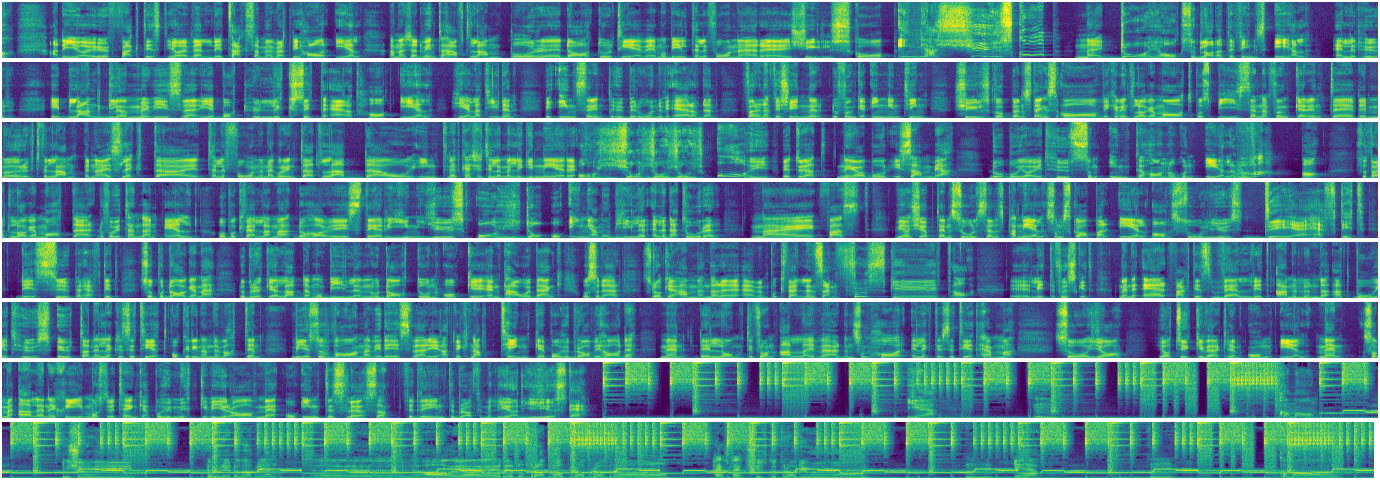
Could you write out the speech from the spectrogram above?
Ja, det gör jag ju faktiskt. Jag är väldigt tacksam över att vi har el. Annars hade vi inte haft lampor, eh, dator, tv, mobiltelefoner, eh, kylskåp. Inga kylskåp! Nej, då är jag också glad att det finns el. Eller hur? Ibland glömmer vi i Sverige bort hur lyxigt det är att ha el hela tiden. Vi inser inte hur beroende vi är av den. Förrän den försvinner, då funkar ingenting. Kylskåpen stängs av, vi kan inte laga mat på spisen, den funkar inte. Det är mörkt för lamporna är släckta, telefonerna går inte att ladda och internet kanske till och med ligger nere. Oj, oj, oj, oj, oj! Vet du att när jag bor i Zambia, då bor jag i ett hus som inte har någon el. Va? Så för att laga mat där, då får vi tända en eld och på kvällarna då har vi stearinljus. Oj då! Och inga mobiler eller datorer. Nej, fast vi har köpt en solcellspanel som skapar el av solljus. Det är häftigt! Det är superhäftigt. Så på dagarna då brukar jag ladda mobilen och datorn och eh, en powerbank och sådär. Så då kan jag använda det även på kvällen sen. Fuskigt! Ja, eh, lite fuskigt. Men det är faktiskt väldigt annorlunda att bo i ett hus utan elektricitet och rinnande vatten. Vi är så vana vid det i Sverige att vi knappt tänker på hur bra vi har det. Men det är långt ifrån alla i världen som har elektricitet hemma. Så ja, jag tycker verkligen om el, men som med all energi måste vi tänka på hur mycket vi gör av med och inte slösa, för det är inte bra för miljön. Just det! Yeah! Mm. Come on! Nu kör vi! Är du redo Gabriel? Uh, ja, jag är redo. Bra, bra, bra, bra, bra! Hashtag kylskåpsradion! Mm, yeah! Mm. Come on!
